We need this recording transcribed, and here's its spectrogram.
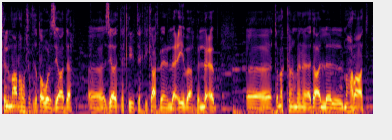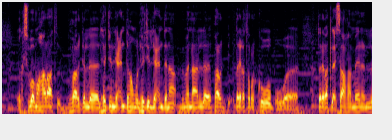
كل مرة هم شوف تطور زيادة آه، تكتي- تكتيكات بين اللعيبة في اللعب آه، تمكن من أداء ال- المهارات اكسبوا مهارات بفرق ال- الهجن اللي عندهم والهجن اللي عندنا بما إن الفرق طريقة الركوب وطريقة العسافة بين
